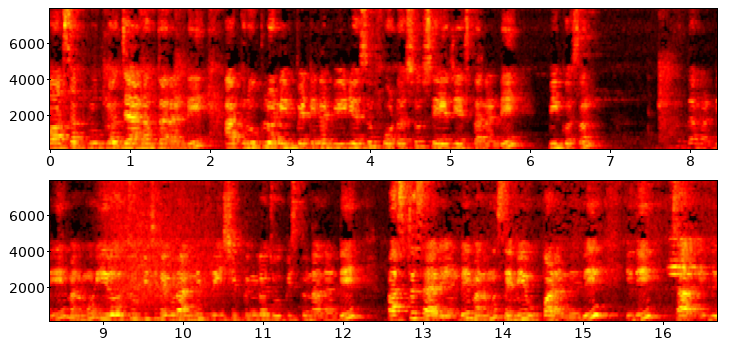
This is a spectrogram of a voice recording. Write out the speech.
వాట్సాప్ గ్రూప్లో జాయిన్ అవుతారండి. ఆ గ్రూప్లో నేను పెట్టిన వీడియోస్ ఫొటోస్ షేర్ చేస్తానండి. మీకోసం చూద్దామండి. మనము ఈరోజు చూపించినవి కూడా అన్ని ఫ్రీ షిప్పింగ్లో చూపిస్తున్నానండి. ఫస్ట్ శారీ అండి మనము సెమీ ఉప్పాడండి ఇది. ఇది చా ఇది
